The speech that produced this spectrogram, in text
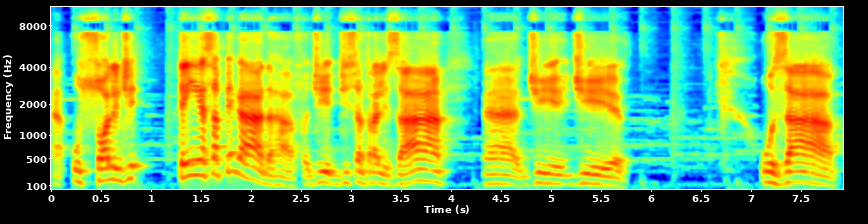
É, o Solid tem essa pegada, Rafa, de descentralizar, é, de, de usar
